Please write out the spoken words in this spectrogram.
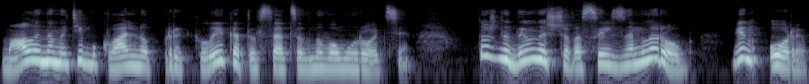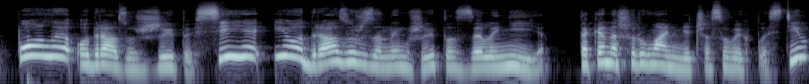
мали на меті буквально прикликати все це в новому році. Тож не дивно, що Василь землероб. Він оре поле, одразу ж жито сіє і одразу ж за ним жито зеленіє. Таке нашарування часових пластів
